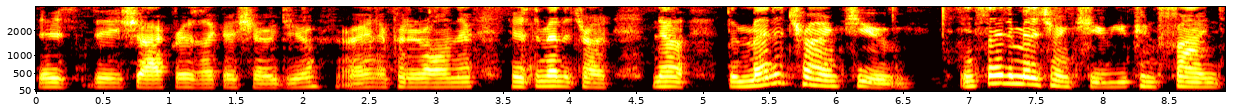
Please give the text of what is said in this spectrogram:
there's the chakras like I showed you, alright? I put it all in there. Here's the Metatron. Now, the Metatron cube, inside the Metatron cube, you can find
